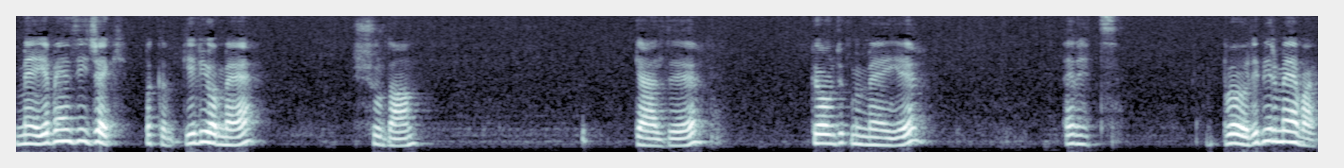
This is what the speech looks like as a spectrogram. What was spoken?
M'ye benzeyecek. Bakın geliyor M. Şuradan. Geldi. Gördük mü M'yi? Evet. Böyle bir M var.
